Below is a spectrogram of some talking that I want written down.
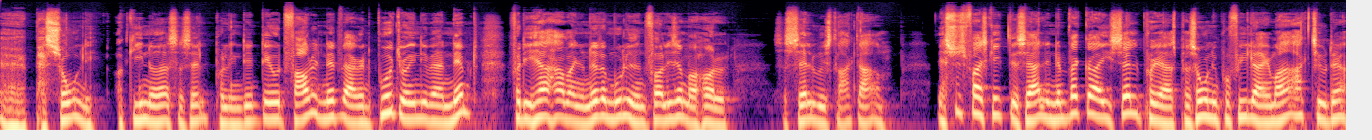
øh, personlig og give noget af sig selv på LinkedIn. Det er jo et fagligt netværk, og det burde jo egentlig være nemt, fordi her har man jo netop muligheden for ligesom at holde sig selv ud i strakt arm. Jeg synes faktisk ikke, det er særligt nemt. Hvad gør I selv på jeres personlige profiler? Er I meget aktive der?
